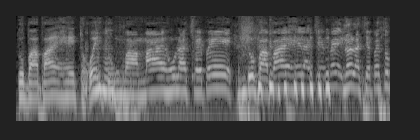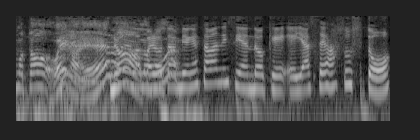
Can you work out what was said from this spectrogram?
tu papá es esto, oye, tu mamá es un HP, tu papá es el HP, no, el HP somos todos, oiga, eh, No, pero también estaban diciendo que ella se asustó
